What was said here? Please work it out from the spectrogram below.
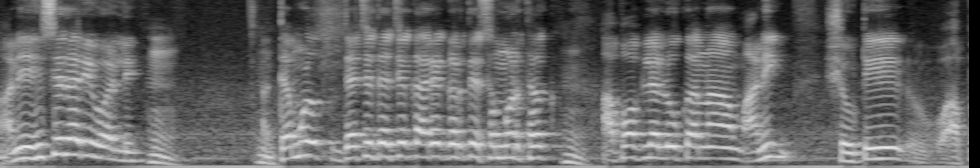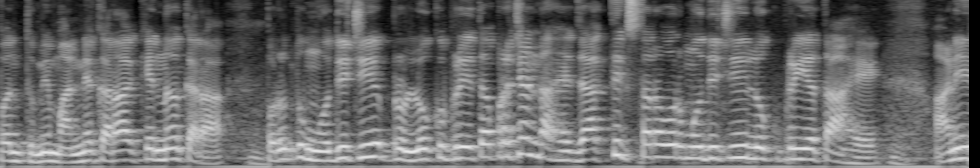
आणि हिस्सेदारी वाढली. त्यामुळं त्याचे त्याचे कार्यकर्ते समर्थक आपापल्या लोकांना आणि शेवटी आपण तुम्ही मान्य करा की न करा परंतु मोदीची प्र- लोकप्रियता प्रचंड आहे. जागतिक स्तरावर मोदीची लोकप्रियता आहे. आणि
